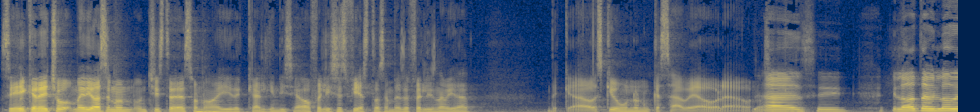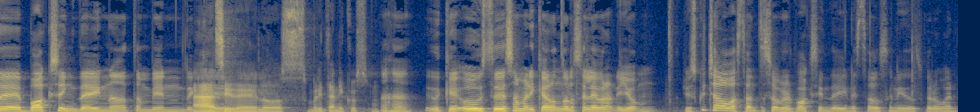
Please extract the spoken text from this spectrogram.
sí, que de hecho medio hacen un, chiste de eso, ¿no? Ahí de que alguien dice, oh, felices fiestas en vez de feliz Navidad. De que, oh, es que uno nunca sabe ahora. ah, sí. Y luego también lo de Boxing Day, ¿no? También de Ah, sí, de los británicos. Ajá. De que, oh, ustedes americanos no lo celebran. Y yo, mm, yo he escuchado bastante sobre el Boxing Day en Estados Unidos, pero bueno.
